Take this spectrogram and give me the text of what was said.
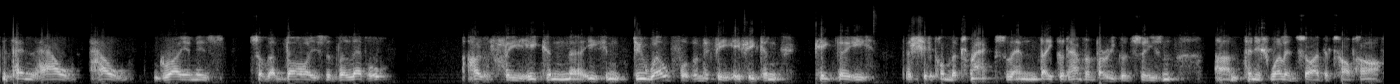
depends how how Graham is sort of advised of the level. Hopefully, he can uh, he can do well for them if he if he can keep the the ship on the tracks, then they could have a very good season, um, finish well inside the top half.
